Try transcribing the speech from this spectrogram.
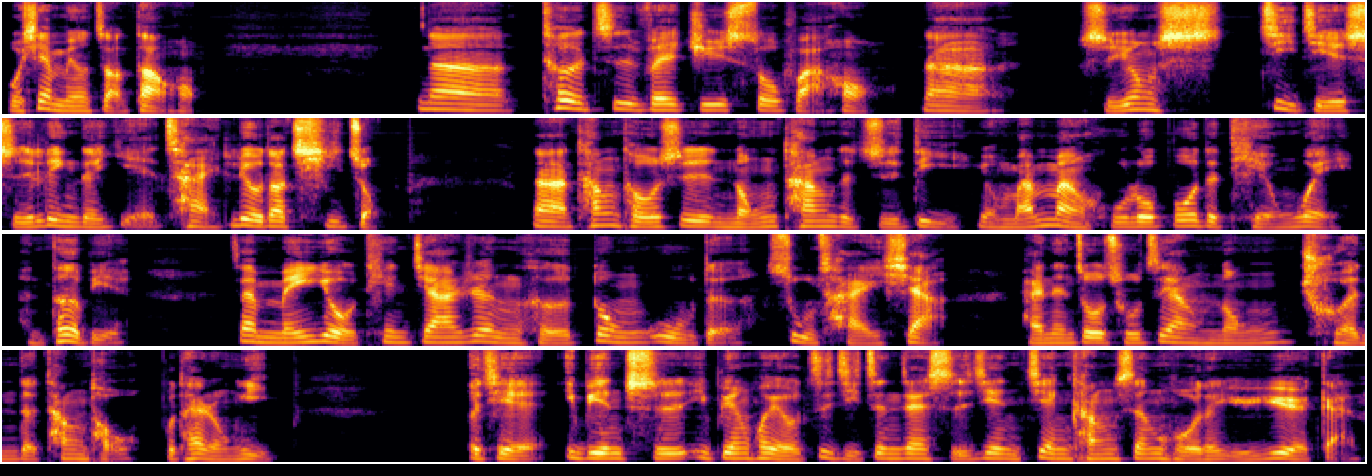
我现在没有找到哈。那特制 Veggie Sofa 齁，那使用时季节时令的野菜六到七种，那汤头是浓汤的质地，有满满胡萝卜的甜味，很特别。在没有添加任何动物的素材下，还能做出这样浓醇的汤头，不太容易。而且一边吃一边会有自己正在实践健康生活的愉悦感。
